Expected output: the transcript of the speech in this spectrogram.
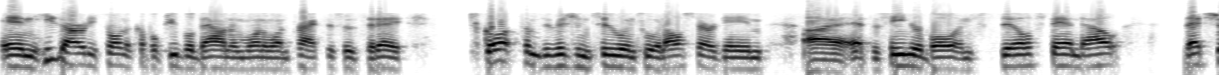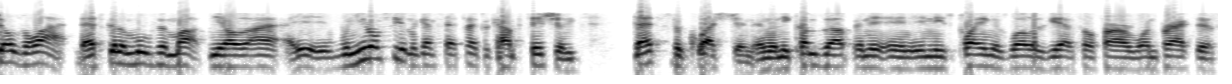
and he's already thrown a couple people down in one-on-one practices today. To go up from Division two into an All-Star game uh, at the Senior Bowl and still stand out, that shows a lot. That's going to move him up. You know, uh, when you don't see him against that type of competition, that's the question. And when he comes up and, and, and he's playing as well as he has so far in one practice,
